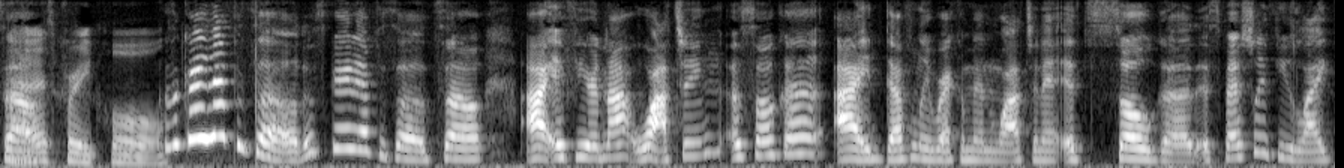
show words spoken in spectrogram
So That is pretty cool. it's a great episode. It's a great episode. So, uh, if you're not watching Ahsoka, I definitely recommend watching it. It's so good, especially if you like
